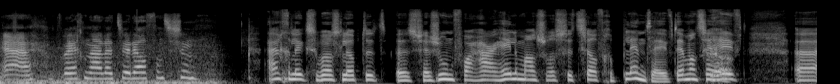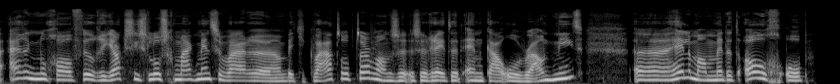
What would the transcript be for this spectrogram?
ja, op weg naar de tweede helft van het seizoen. Eigenlijk zoals loopt het uh, seizoen voor haar helemaal zoals ze het zelf gepland heeft. Hè? Want ze ja. heeft uh, eigenlijk nogal veel reacties losgemaakt. Mensen waren een beetje kwaad op haar, want ze, ze reed het NK Allround niet. Helemaal met het oog op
